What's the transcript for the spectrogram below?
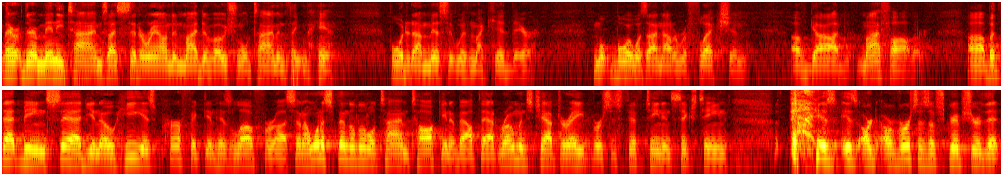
There, there are many times I sit around in my devotional time and think, man, boy, did I miss it with my kid there. Boy, was I not a reflection of God, my Father. Uh, but that being said, you know, He is perfect in His love for us. And I want to spend a little time talking about that. Romans chapter 8, verses 15 and 16 is, is our, our verses of Scripture that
